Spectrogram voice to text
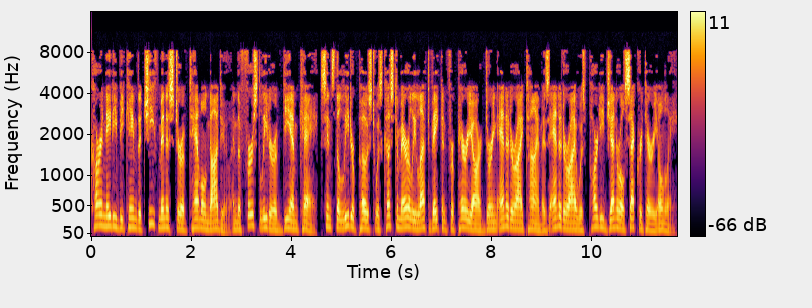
Karunanidhi became the chief minister of Tamil Nadu and the first leader of DMK, since the leader post was customarily left vacant for Periyar during Annadurai time as Annadurai was party general secretary only.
